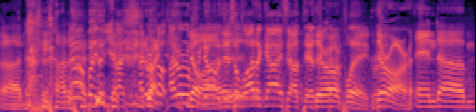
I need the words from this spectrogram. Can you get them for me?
Uh, not no, but yeah, I, I, don't right. know. I don't know no, if you know. Uh, there's a lot of guys out there that could are, have played. Right? There are, and um,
